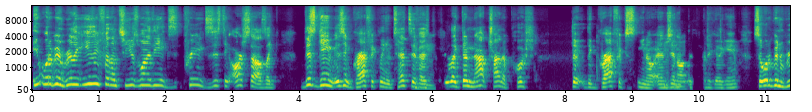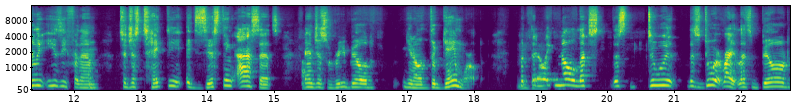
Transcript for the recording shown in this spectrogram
it would have been really easy for them to use one of the ex- pre-existing art styles. Like this game isn't graphically intensive, as like they're not trying to push the the graphics you know engine on this particular game. So it would have been really easy for them to just take the existing assets and just rebuild you know the game world. But they're Mhm. like, no, let's let's do it. Let's do it right. Let's build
